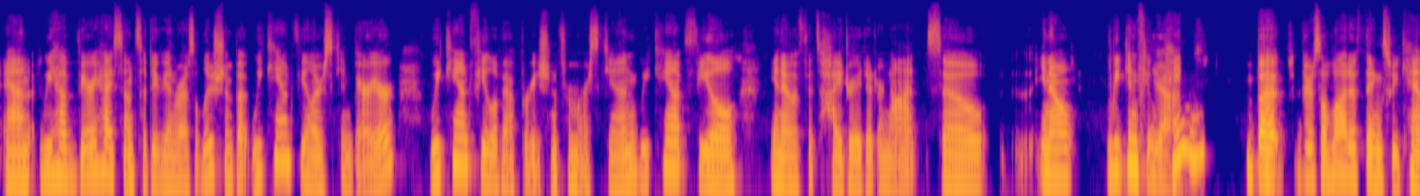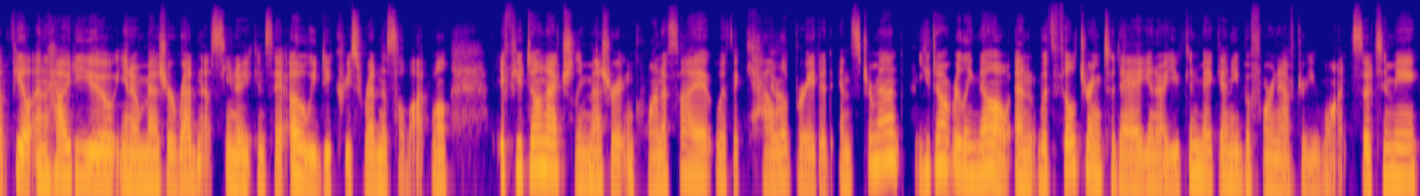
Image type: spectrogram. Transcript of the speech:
And we have very high sensitivity and resolution but we can't feel our skin barrier. We can't feel evaporation from our skin. We can't feel you know if it's hydrated or not. So you know we can feel Yeah. pain, but there's a lot of things we can't feel. And how do you, you know, measure redness? You know, you can say, oh, we decrease redness a lot. Well, if you don't actually measure it and quantify it with a Yeah. calibrated instrument, you don't really know. And with filtering today, you know, you can make any before and after you want. So to me,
